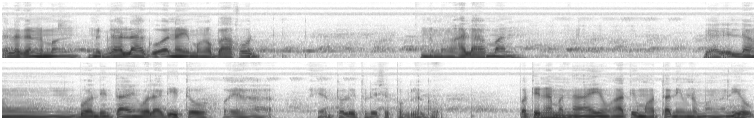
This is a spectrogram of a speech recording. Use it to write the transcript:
talagang namang naglalago na yung mga bakod ng mga halaman. Dahil ilang buwan din tayong wala dito, kaya yan tuloy-tuloy sa paglago. Pati naman na yung ating mga tanim ng mga niyog.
